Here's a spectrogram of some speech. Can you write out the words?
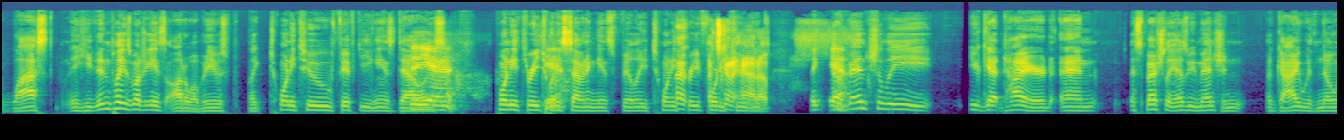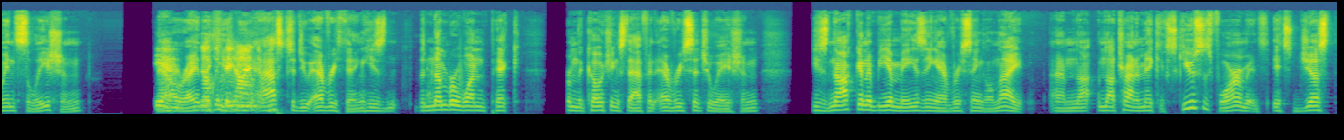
last he didn't play as much against Ottawa, but he was like 22 50 against Dallas, Yeah, 23 27 against Philly, 23 That's 42. going to add up. Like Yeah. eventually you get tired, and especially as we mentioned, a guy with no insulation yeah, now, right? Like he's behind him. asked to do everything. He's the number one pick from the coaching staff in every situation. He's not going to be amazing every single night. I'm not. I'm not trying to make excuses for him. It's it's just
